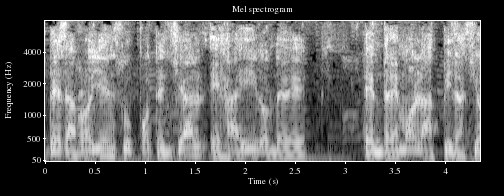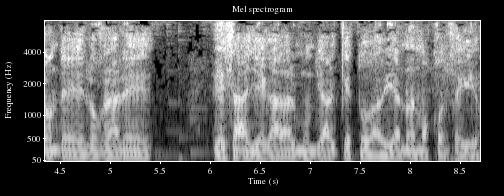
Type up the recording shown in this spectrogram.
desarrollen su potencial, es ahí donde tendremos la aspiración de lograr eh, esa llegada al Mundial que todavía no hemos conseguido.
